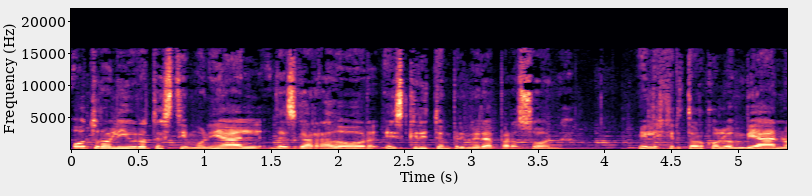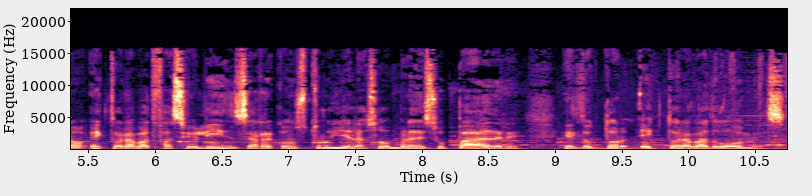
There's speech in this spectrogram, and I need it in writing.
Otro libro testimonial, desgarrador, escrito en primera persona. El escritor colombiano Héctor Abad Faciolín se reconstruye la sombra de su padre, el doctor Héctor Abad Gómez,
